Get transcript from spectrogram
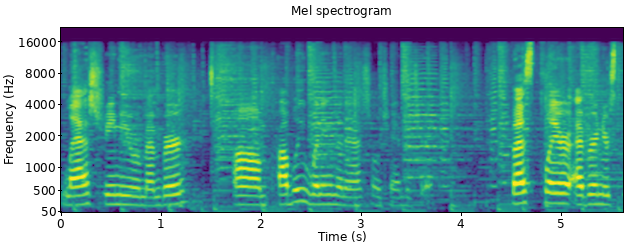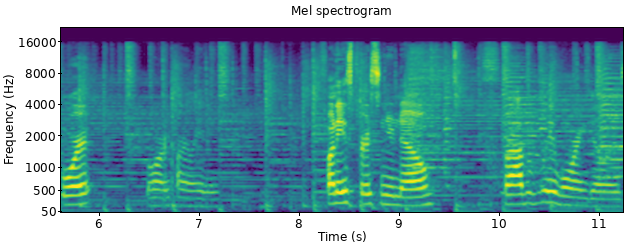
Last dream you remember? Um, probably winning the national championship. Best player ever in your sport? Lauren Carlini. Funniest person you know? Probably Lauren Gillis.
